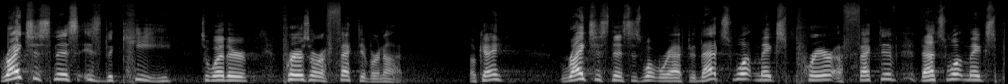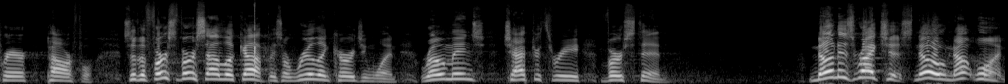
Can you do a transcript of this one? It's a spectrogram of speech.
righteousness is the key to whether prayers are effective or not. Okay? Righteousness is what we're after. That's what makes prayer effective. That's what makes prayer powerful. So the first verse I look up is a real encouraging one Romans chapter 3, verse 10. None is righteous. No, not one.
